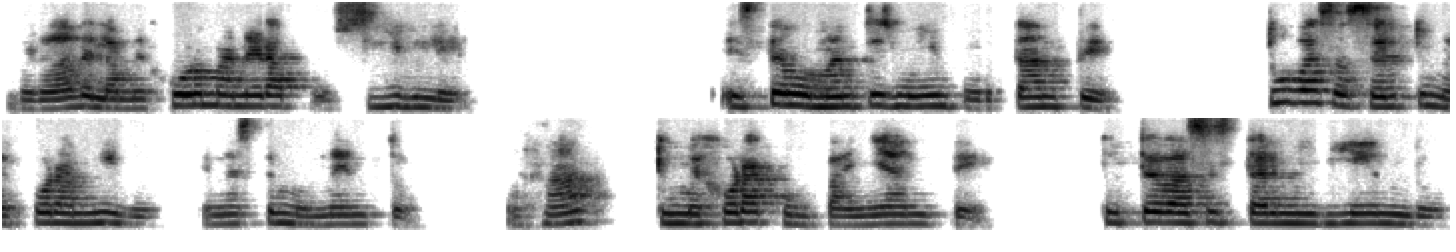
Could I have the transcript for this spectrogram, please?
¿verdad? De la mejor manera posible. Este momento es muy importante. Tú vas a ser tu mejor amigo en este momento, Ajá. tu mejor acompañante. Tú te vas a estar midiendo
